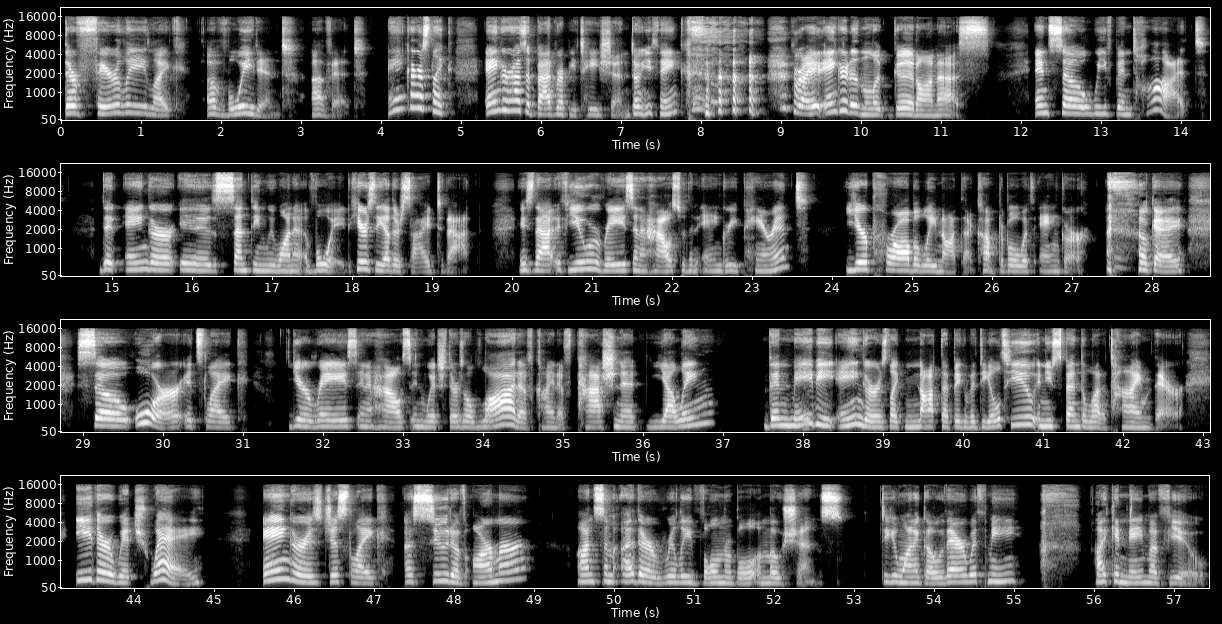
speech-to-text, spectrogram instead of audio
they're fairly like avoidant of it. Anger is like anger has a bad reputation, don't you think? right? Anger doesn't look good on us. And so we've been taught that anger is something we want to avoid. Here's the other side to that is that if you were raised in a house with an angry parent, you're probably not that comfortable with anger. okay. So, or it's like you're raised in a house in which there's a lot of kind of passionate yelling then maybe anger is like not that big of a deal to you and you spend a lot of time there. Either which way, anger is just like a suit of armor on some other really vulnerable emotions. Do you want to go there with me? I can name a few.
